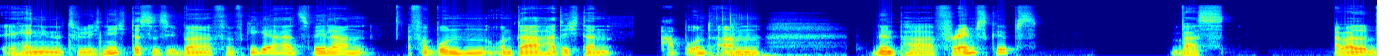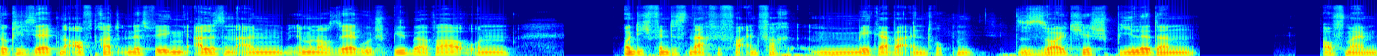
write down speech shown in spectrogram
Handy natürlich nicht. Das ist über 5 GHz WLAN verbunden und da hatte ich dann ab und an ein paar Frameskips, was aber wirklich selten auftrat und deswegen alles in allem immer noch sehr gut spielbar war und und ich finde es nach wie vor einfach mega beeindruckend, solche Spiele dann auf meinem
